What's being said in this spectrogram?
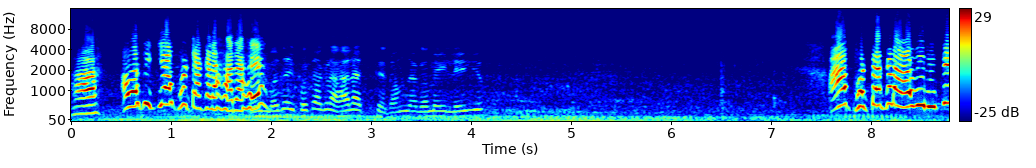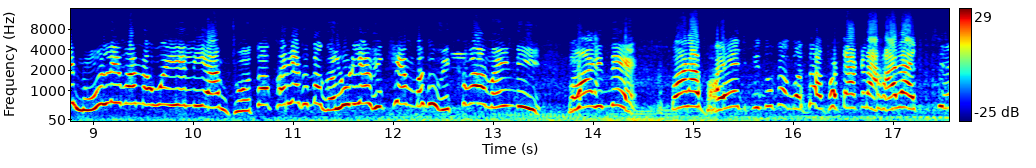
હા આમાંથી ક્યાં ફટાકડા હારા હે? બધાય ફટાકડા હારા જ છે. તમને ગમે એ લઈ લ્યો. આ ફટાકડા આવી રીતે નો લેવાના હોય એલી આમ જોતો ખરી તો તો ગલુડિયા વિખે એમ બધું વિખવા માંડી. કોઈ દે પણ આ ભાઈએ જ કીધું કે બધા ફટાકડા હારા જ છે.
